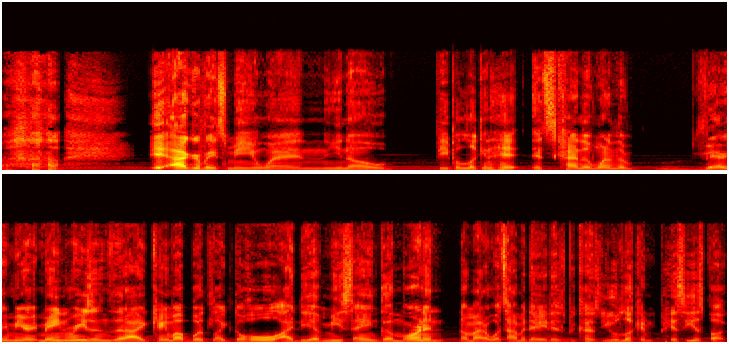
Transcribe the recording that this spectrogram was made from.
it aggravates me when you know people looking hit. It's kind of one of the very main reasons that I came up with like the whole idea of me saying good morning no matter what time of day it is because you looking pissy as fuck.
